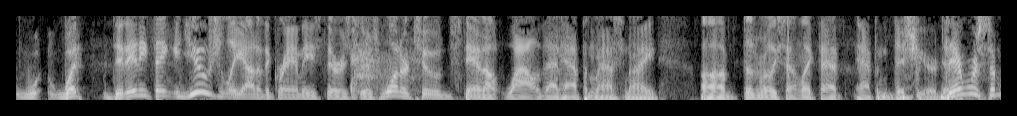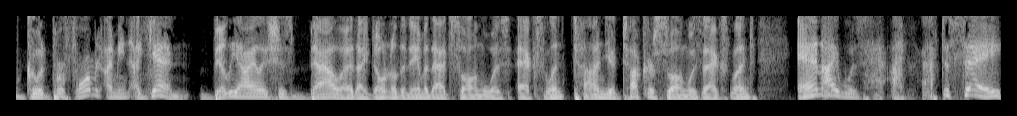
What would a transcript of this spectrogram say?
w- what did anything? Usually, out of the Grammys, there's there's one or two stand out. Wow, that happened last night. Uh, doesn't really sound like that happened this year. Did There it? were some good performance. I mean, again, Billie Eilish's ballad, I don't know the name of that song, was excellent. Tanya Tucker's song was excellent. And I was, ha- I have to say,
